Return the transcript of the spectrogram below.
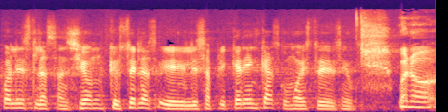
cuál es la sanción que usted eh, les aplicaría en casos como este, señor. Bueno,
